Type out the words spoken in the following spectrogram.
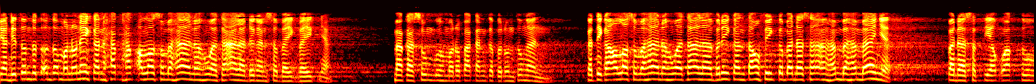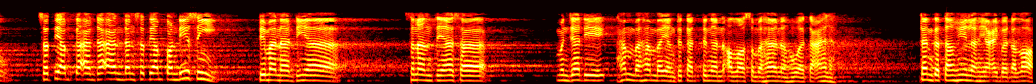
yang dituntut untuk menunaikan hak-hak Allah Subhanahu wa taala dengan sebaik-baiknya. Maka sungguh merupakan keberuntungan ketika Allah Subhanahu wa taala berikan taufik kepada hamba-hambanya pada setiap waktu, setiap keadaan dan setiap kondisi di mana dia senantiasa menjadi hamba-hamba yang dekat dengan Allah Subhanahu wa taala. Dan ketahuilah ya ibadallah,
